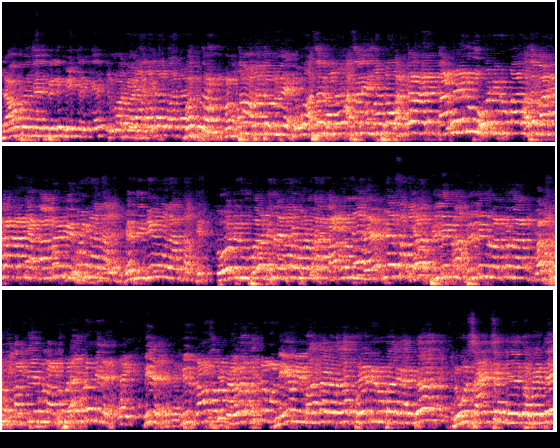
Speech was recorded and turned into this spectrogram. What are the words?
గ్రామ పంచాయతీ బిల్లు మీ కెరికే ఎంఆర్ఓ మొత్తం మొత్తం అబద్ధాలు నువ్వే అసలు అసలు కోటి రూపాయలు నీవు ఈ మాట్లాడావు కదా కోటి రూపాయలు కనుక నువ్వు శాంక్షన్ చేయకపోతే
